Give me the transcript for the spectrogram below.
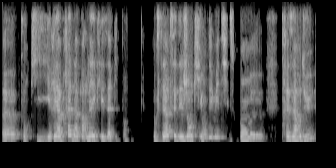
euh, pour qu'ils réapprennent à parler avec les habitants. Donc, c'est-à-dire que c'est des gens qui ont des métiers souvent euh, très ardus,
